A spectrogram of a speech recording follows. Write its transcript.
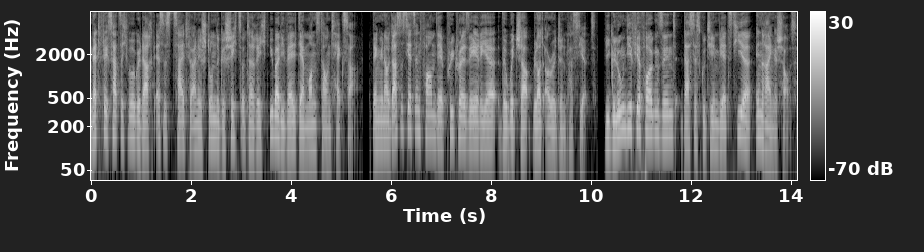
Netflix hat sich wohl gedacht, es ist Zeit für eine Stunde Geschichtsunterricht über die Welt der Monster und Hexer. Denn genau das ist jetzt in Form der Prequel-Serie The Witcher Blood Origin passiert. Wie gelungen die vier Folgen sind, das diskutieren wir jetzt hier in Reingeschaut.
